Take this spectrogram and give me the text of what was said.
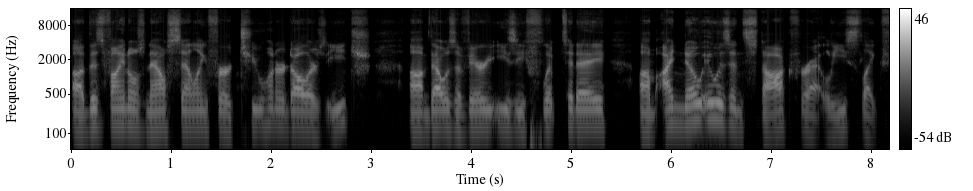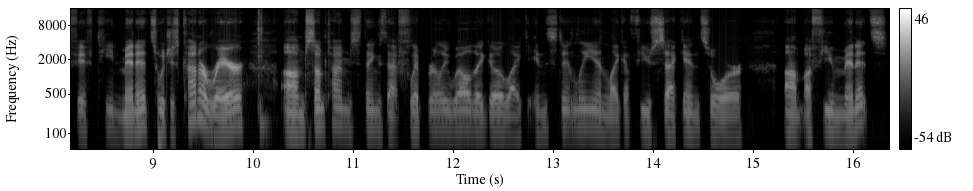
Uh, this vinyl is now selling for $200 each. Um, that was a very easy flip today. Um, I know it was in stock for at least like 15 minutes, which is kind of rare. Um, sometimes things that flip really well, they go like instantly in like a few seconds or um, a few minutes.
